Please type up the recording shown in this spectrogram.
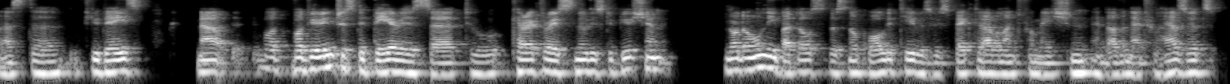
last few days. Now, what, what we're interested there is uh, to characterize snow distribution, not only, but also the snow quality with respect to avalanche formation and other natural hazards.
